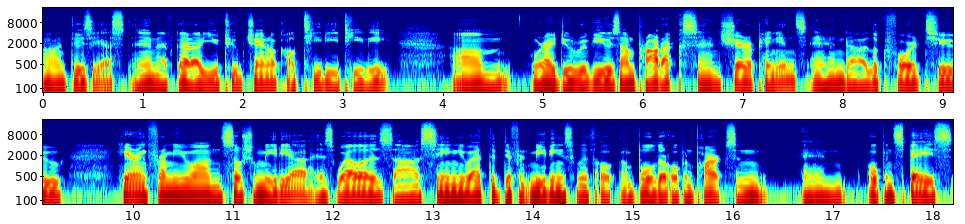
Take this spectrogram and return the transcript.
uh, enthusiast and i've got a youtube channel called tdtv um, where i do reviews on products and share opinions and uh, look forward to hearing from you on social media as well as uh, seeing you at the different meetings with o- boulder open parks and and open space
